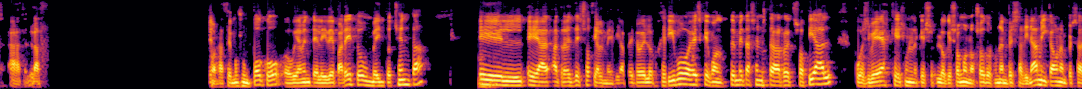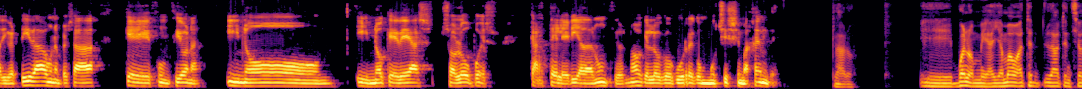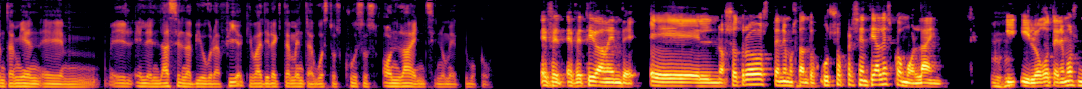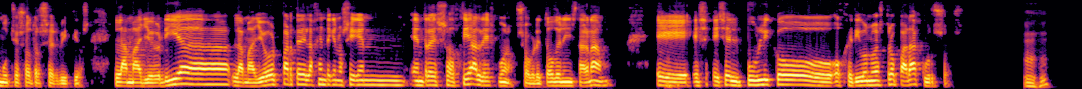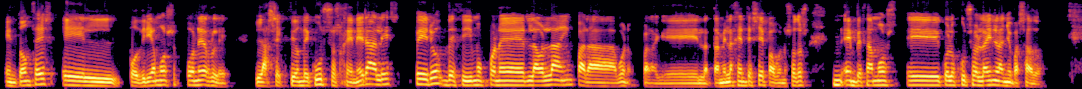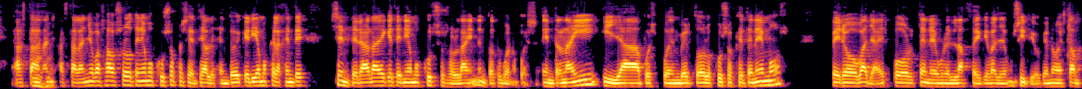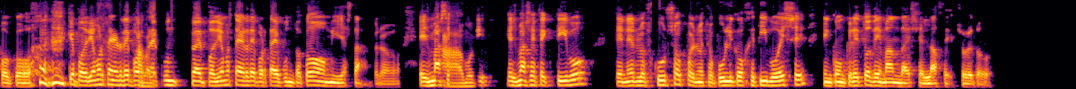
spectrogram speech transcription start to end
nos hacemos un poco, obviamente ley de Pareto, un 20-80, el, eh, a, través de social media. Pero el objetivo es que cuando te metas en nuestra red social, pues veas que es, lo que somos nosotros, una empresa dinámica, una empresa divertida, una empresa que funciona y no, y no que veas solo pues cartelería de anuncios, ¿no? Que es lo que ocurre con muchísima gente. Claro. Y bueno, me ha llamado la atención también em, el, el, enlace en la biografía que va directamente a vuestros cursos online, si no me equivoco efectivamente. nosotros tenemos tantos cursos presenciales como online. y, luego tenemos muchos otros servicios. La mayoría, la mayor parte de la gente que nos sigue en, redes sociales, bueno, sobre todo en Instagram, eh, es, el público objetivo nuestro para cursos. Entonces, el, podríamos ponerle la sección de cursos generales pero decidimos ponerla online para, bueno, para que también la gente sepa. Bueno, nosotros empezamos eh, con los cursos online el año pasado. Hasta, el año, hasta el año pasado solo teníamos cursos presenciales, entonces queríamos que la gente se enterara de que teníamos cursos online. Entonces, bueno, pues entran ahí y ya pues pueden ver todos los cursos que tenemos pero vaya, es por tener un enlace que vaya a un sitio, que no es tampoco que podríamos tener de ah, podríamos tener de y ya está, pero es más ah, es más efectivo tener los cursos, pues nuestro público objetivo ese en concreto demanda ese enlace, sobre todo.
